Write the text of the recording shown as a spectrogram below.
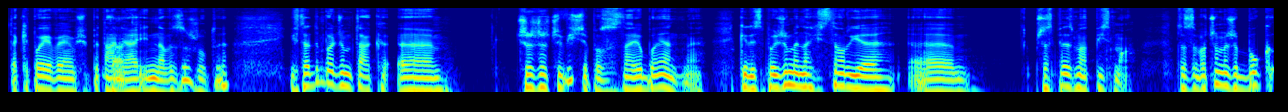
Takie pojawiają się pytania Tak. i nawet zarzuty. I wtedy powiedziałbym tak, e, czy rzeczywiście pozostaje obojętny? Kiedy spojrzymy na historię e, przez pryzmat Pisma, to zobaczymy, że Bóg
